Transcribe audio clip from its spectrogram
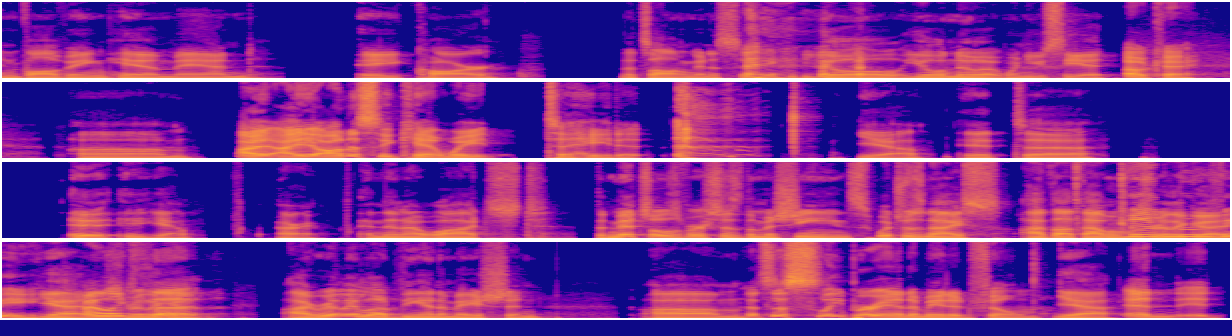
involving him and a car. That's all I'm going to say. you'll you'll know it when you see it. okay. Um I, I honestly can't wait to hate it. yeah, it uh it, it yeah. All right. And then I watched The Mitchells versus the Machines, which was nice. I thought that one was Good really movie. good. Yeah, it I was like really that. good. I really loved the animation. Um That's a sleeper animated film, yeah. and it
